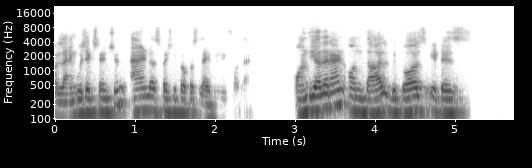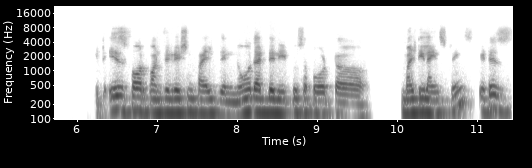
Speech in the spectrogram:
a, language extension and a special purpose library for that. On the other hand, on Dhall, because it is it is for configuration files, they know that they need to support uh, multi-line strings. It is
